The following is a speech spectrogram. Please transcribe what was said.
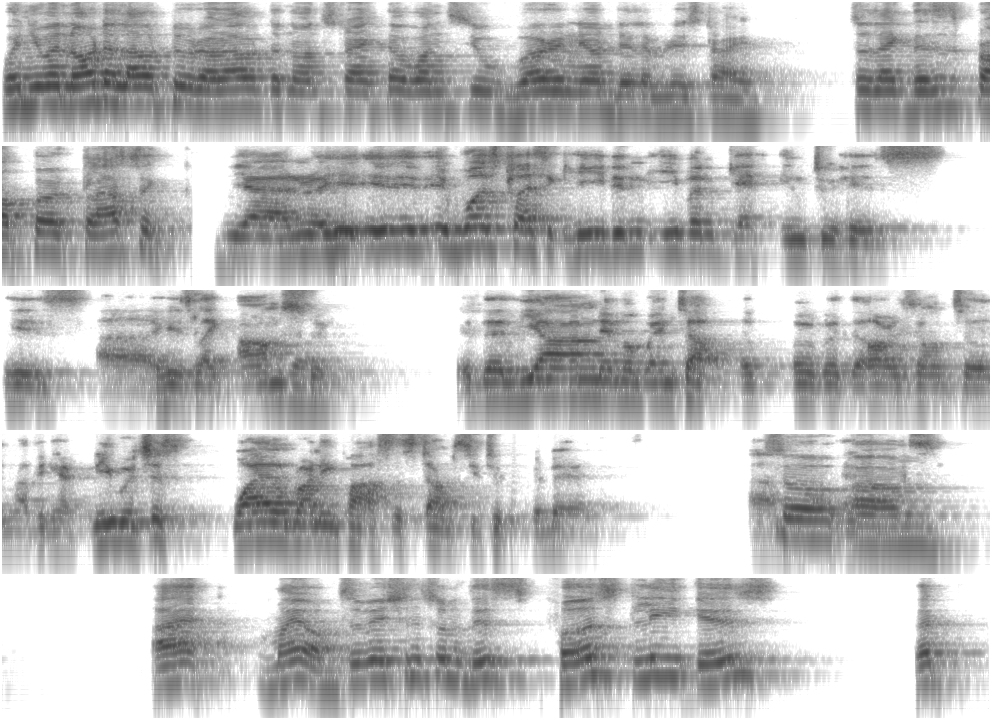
when you were not allowed to run out the non-striker once you were in your delivery stride. So like this is proper classic. Yeah, no, he, it, it was classic. He didn't even get into his his uh, his like arm yeah. swing. The, the arm never went up over the horizontal. Nothing happened. He was just while running past the stumps, he took the bail. Um, so um, I my observations from this firstly is that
